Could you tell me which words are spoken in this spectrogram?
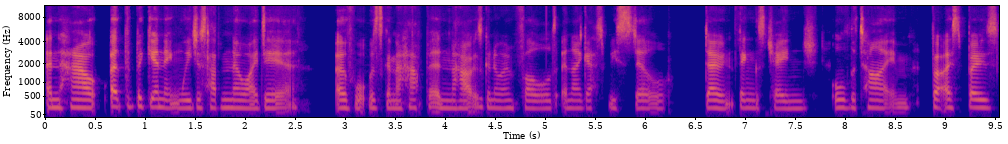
And how at the beginning we just had no idea of what was going to happen, how it was going to unfold. And I guess we still don't. Things change all the time. But I suppose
